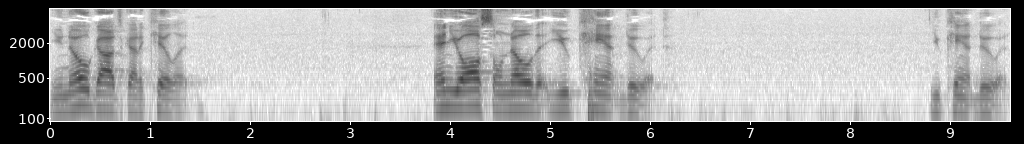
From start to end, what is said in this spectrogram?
You know God's got to kill it. And you also know that you can't do it. You can't do it.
